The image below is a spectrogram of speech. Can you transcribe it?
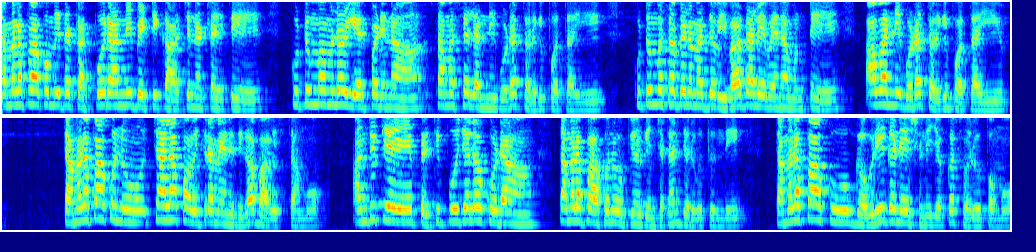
తమలపాకు మీద కర్పూరాన్ని పెట్టి కాల్చినట్లయితే కుటుంబంలో ఏర్పడిన సమస్యలన్నీ కూడా తొలగిపోతాయి. కుటుంబ సభ్యుల మధ్య వివాదాలు ఏవైనా ఉంటే అవన్నీ కూడా తొలగిపోతాయి. తమలపాకును చాలా పవిత్రమైనదిగా భావిస్తాము. అందుకే ప్రతి పూజలో కూడా తమలపాకును ఉపయోగించటం జరుగుతుంది. తమలపాకు గౌరీ గణేషుని యొక్క స్వరూపము.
